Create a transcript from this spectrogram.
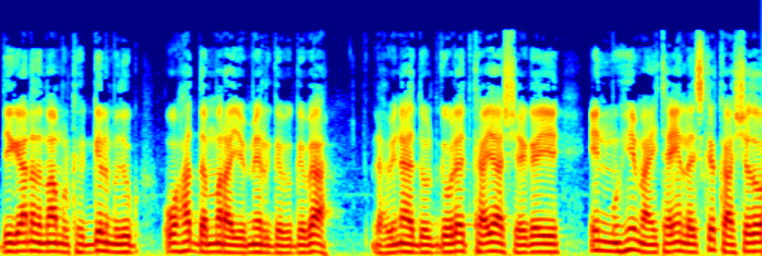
deegaanada maamulka galmudug uu hadda marayo meel gebagaba ah madaxweynaha dowlad goboleedka ayaa sheegay in muhiim ay tahay in la iska kaashado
